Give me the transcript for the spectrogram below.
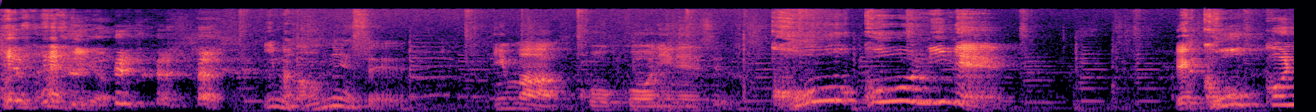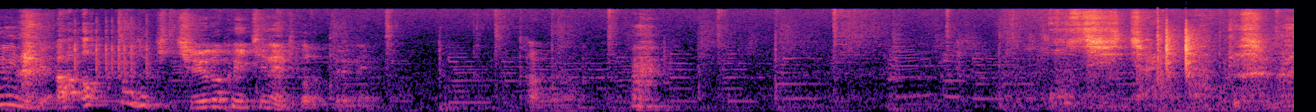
けないよ。今何年生？今高校2年生です。高校2年？え高校2年であ会った時中学1年とかだったよね。多分。おじいちゃんになってしまっ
